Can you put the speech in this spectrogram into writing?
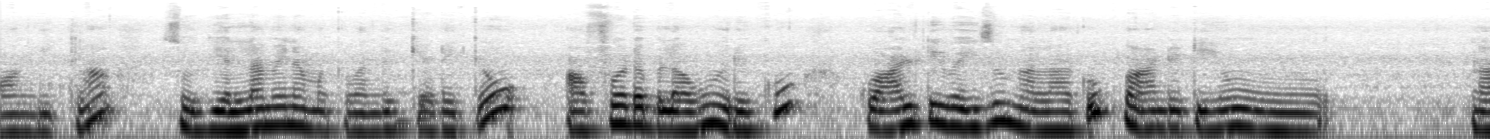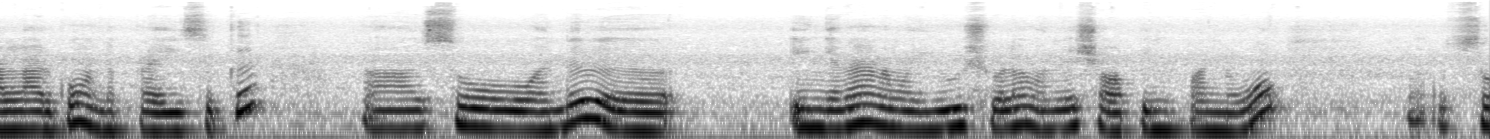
வாங்கிக்கலாம். ஸோ எல்லாமே நமக்கு வந்து கிடைக்கும். அஃபோர்டபுளாகவும் இருக்கும். குவாலிட்டி வைஸும் நல்லாயிருக்கும் குவான்டிட்டியும் நல்லாயிருக்கும் அந்த ப்ரைஸுக்கு ஸோ வந்து இங்கே தான் நம்ம யூஸ்வலாக வந்து ஷாப்பிங் பண்ணுவோம். ஸோ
